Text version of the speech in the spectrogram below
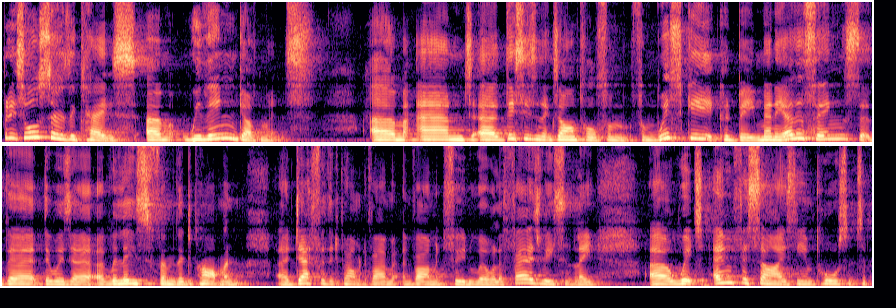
But it's also the case um, within governments. Um, and uh, this is an example from, from whiskey. It could be many other things. There, there was a, a release from the Department, uh, DEFRA, the Department of Environment, Food and Rural Affairs recently, uh, which emphasised the importance of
